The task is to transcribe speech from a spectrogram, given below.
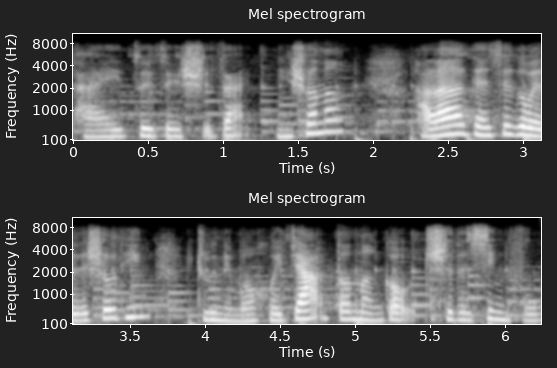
才最最实在。你说呢？好了，感谢各位的收听，祝你们回家都能够吃得幸福。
